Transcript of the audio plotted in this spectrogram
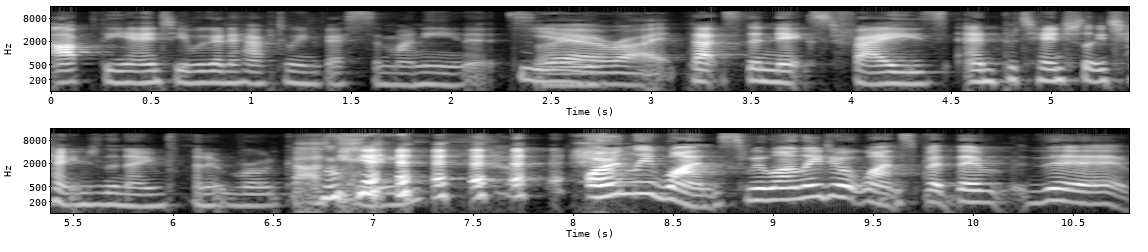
up the ante, we're going to have to invest some money in it. So Yeah, right. That's the next phase, and potentially change the name Planet Broadcasting. only once. We'll only do it once, but the the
